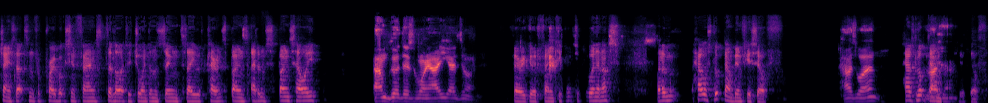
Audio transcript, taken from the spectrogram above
James Lupton for Pro Boxing Fans. Delighted to join on Zoom today with Clarence Bones Adams. Bones, how are you? I'm good this morning. How are you guys doing? Very good, thank you. Thanks for joining us. Um, how's lockdown been for yourself? How's what? How's lockdown, Lockdown. for yourself?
